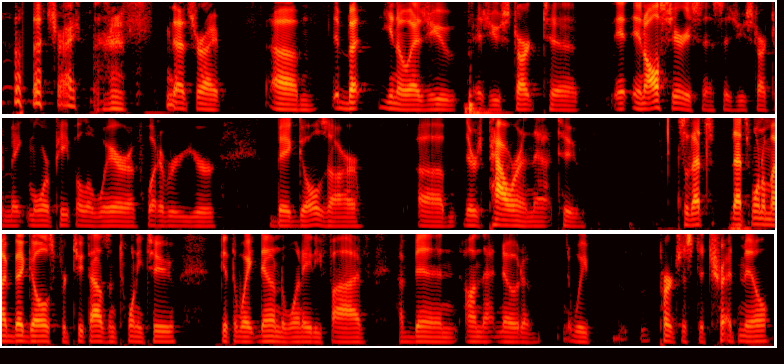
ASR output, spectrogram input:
That's right. That's right. Um, but you know, as you as you start to in, in, all seriousness, as you start to make more people aware of whatever your big goals are, um, there's power in that too. So that's that's one of my big goals for 2022. Get the weight down to 185. I've been on that note of we purchased a treadmill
